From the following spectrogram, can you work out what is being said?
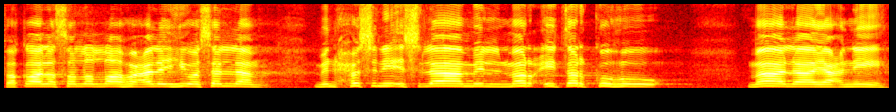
فقال صلى الله عليه وسلم من حسن إسلام المرء تركه ما لا يعنيه.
